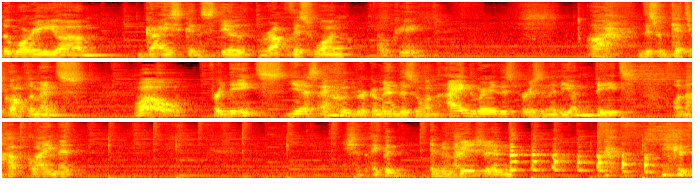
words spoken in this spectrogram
don't worry, um, guys can still rock this one. Okay. Ah, this would get you compliments. Wow! For dates, yes, I would recommend this one. I'd wear this personally on dates, on a hot climate. Shit, I could envision. I could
